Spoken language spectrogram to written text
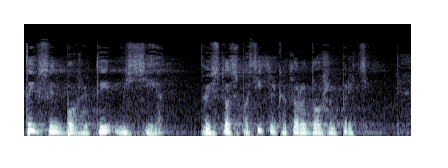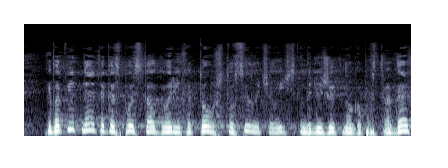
Ты Сын Божий, ты Мессия, то есть тот Спаситель, который должен прийти. И в ответ на это Господь стал говорить о том, что Сыну Человеческому надлежит много пострадать,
